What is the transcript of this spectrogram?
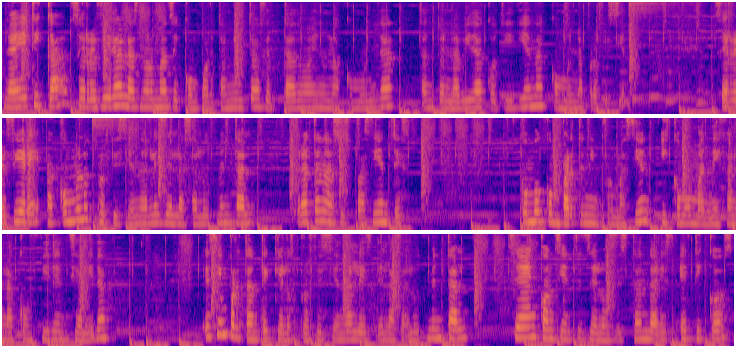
La ética se refiere a las normas de comportamiento aceptado en una comunidad, tanto en la vida cotidiana como en la profesión. Se refiere a cómo los profesionales de la salud mental tratan a sus pacientes, cómo comparten información y cómo manejan la confidencialidad. Es importante que los profesionales de la salud mental sean conscientes de los estándares éticos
